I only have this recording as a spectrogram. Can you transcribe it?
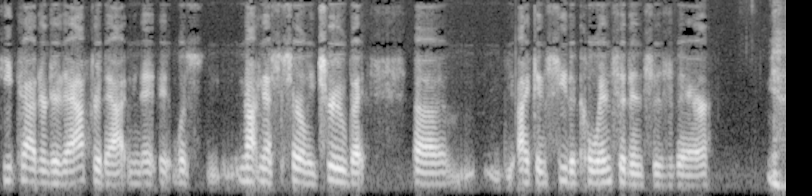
he patterned it after that, and it, it was not necessarily true, but uh, I can see the coincidences there. Yeah,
